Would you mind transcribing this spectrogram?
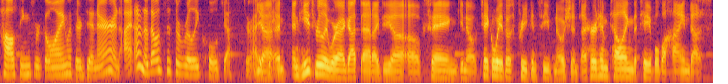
how things were going with their dinner. And I, I don't know that was just a really cool gesture. I yeah, think. and and he's really where I got that idea of saying you know take away those preconceived notions. I heard him telling the table behind us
